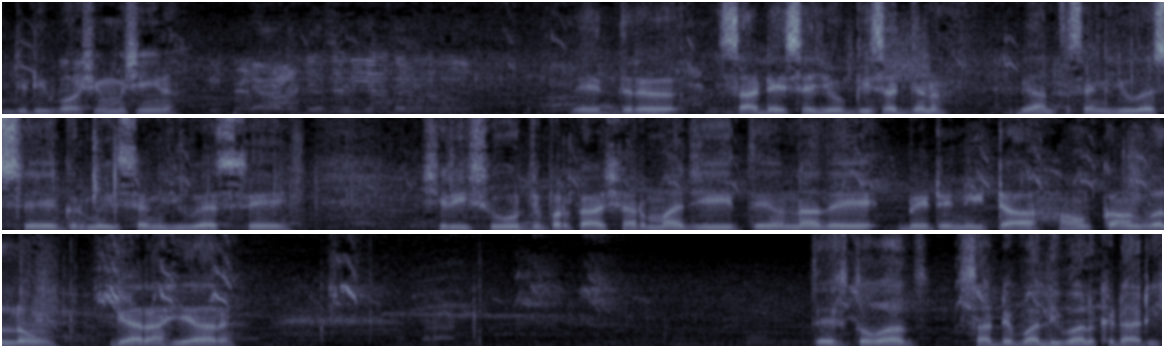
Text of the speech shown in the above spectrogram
ਜਿਹੜੀ ਵਾਸ਼ਿੰਗ ਮਸ਼ੀਨ। ਤੇ ਇੱਧਰ ਸਾਡੇ ਸਹਿਯੋਗੀ ਸੱਜਣ Beant Singh U S A, Gurmeet Singh U S A, Shri Suraj Parkash Sharma ji ਤੇ ਉਹਨਾਂ ਦੇ ਬੇਟੇ ਨੀਟਾ ਹਾਂਗਕਾਂਗ ਵੱਲੋਂ 11000 ਤੇ ਇਸ ਤੋਂ ਬਾਅਦ ਸਾਡੇ ਵਾਲੀਬਾਲ ਖਿਡਾਰੀ।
